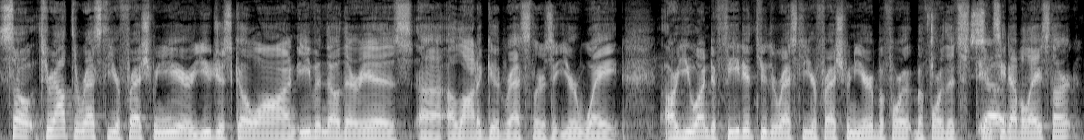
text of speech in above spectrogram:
so throughout the rest of your freshman year, you just go on, even though there is uh, a lot of good wrestlers at your weight. Are you undefeated through the rest of your freshman year before before the so, NCAA start?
